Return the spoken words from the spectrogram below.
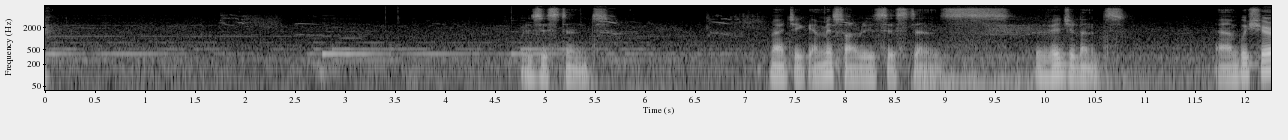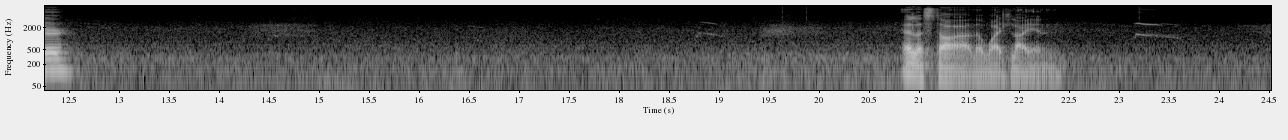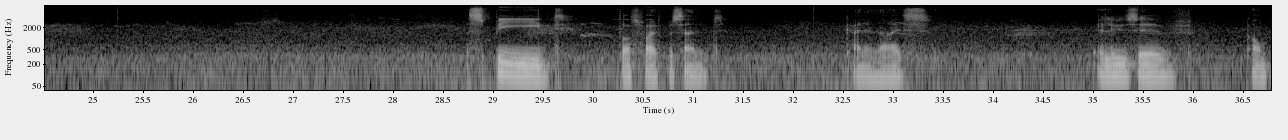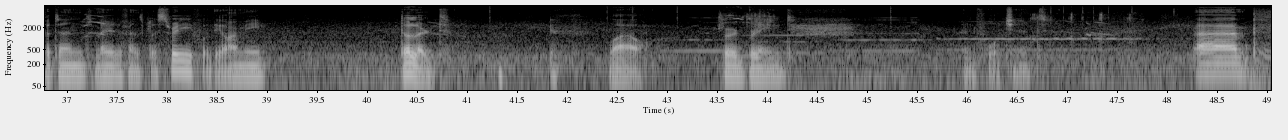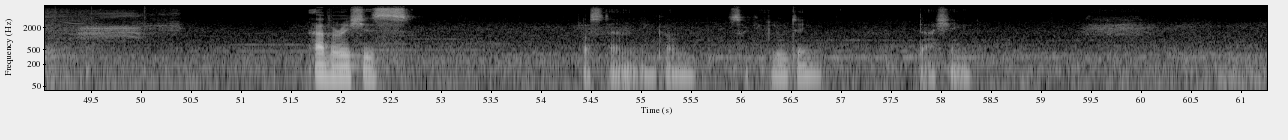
Resistant. Magic and missile resistance. Vigilant. Ambusher. Elastar, the White Lion. Speed, plus 5%. Kinda nice. Elusive, competent, melee defense plus 3 for the army. Dullard. wow. Bird-brained. Unfortunate. Um, avaricious. Plus 10 income. Sucking looting. Dashing.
